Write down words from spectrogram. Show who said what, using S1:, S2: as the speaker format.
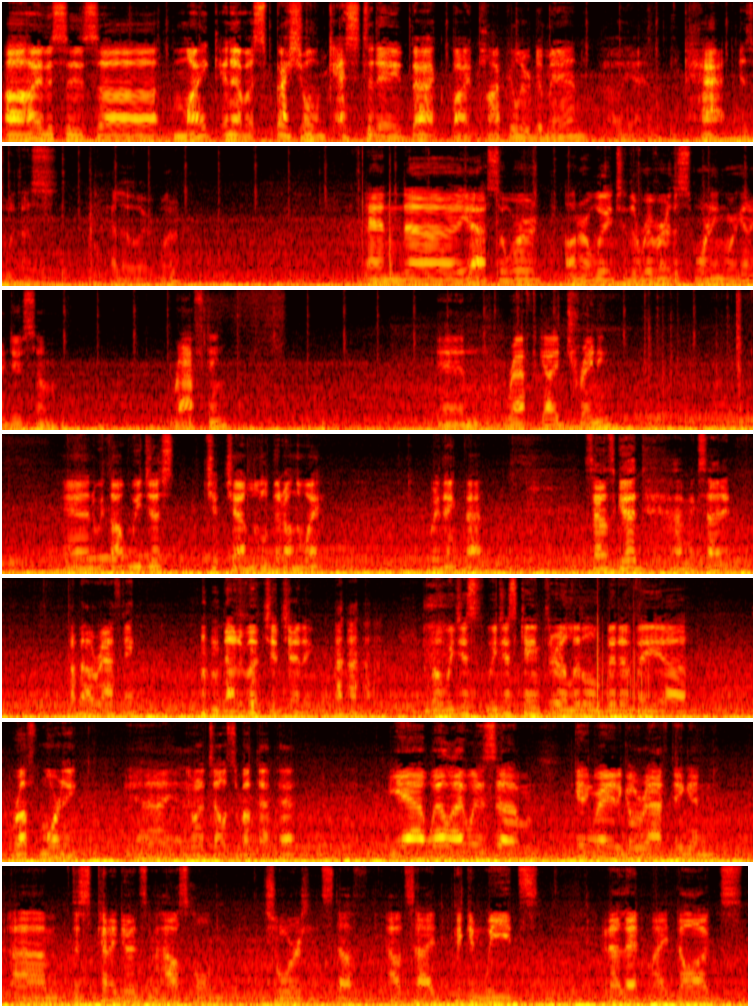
S1: Uh, hi, this is uh, Mike, and I have a special guest today, back by popular demand.
S2: Oh yeah.
S1: Pat is with us,
S2: Hello everyone.
S1: and uh, yeah, so we're on our way to the river this morning. We're gonna do some rafting and raft guide training, and we thought we'd just chit chat a little bit on the way. What do you think, Pat?
S2: Sounds good. I'm excited about rafting.
S1: Not about chit chatting, but we just we just came through a little bit of a uh, rough morning.
S2: Yeah,
S1: You want to tell us about that, Pat?
S2: Yeah, well, I was um, getting ready to go rafting and um, just kind of doing some household chores and stuff outside, picking weeds. And I let my dogs,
